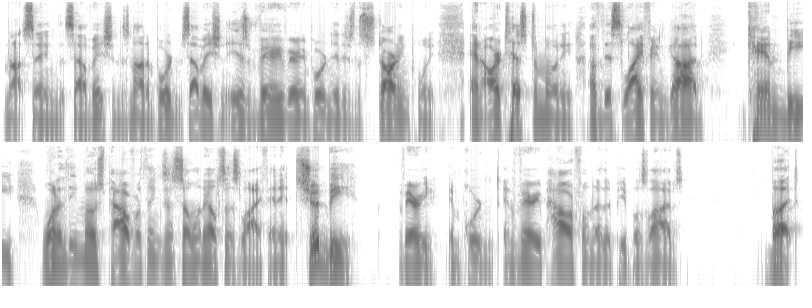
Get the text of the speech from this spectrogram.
I'm not saying that salvation is not important. Salvation is very, very important. It is the starting point, and our testimony of this life in God can be one of the most powerful things in someone else's life, and it should be very important and very powerful in other people's lives. But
